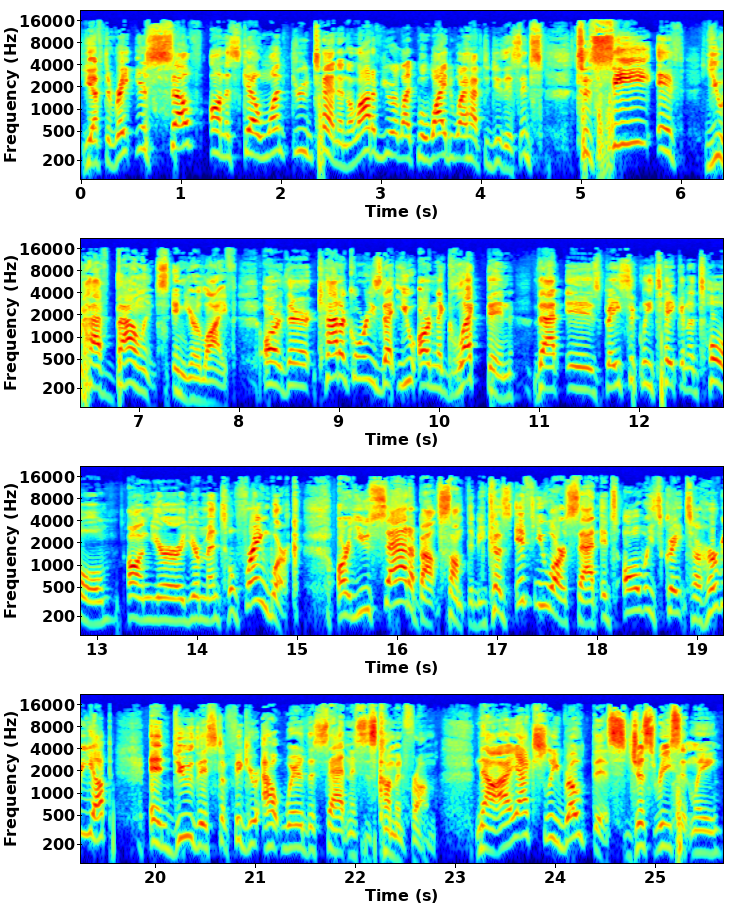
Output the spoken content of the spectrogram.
you have to rate yourself on a scale 1 through 10. And a lot of you are like, well, why do I have to do this? It's to see if you have balance in your life. Are there categories that you are neglecting that is basically taking a toll on your, your mental framework? Are you sad about something? Because if you are sad, it's always great to hurry up and do this to figure out where the sadness is coming from. Now, I actually wrote this just recently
